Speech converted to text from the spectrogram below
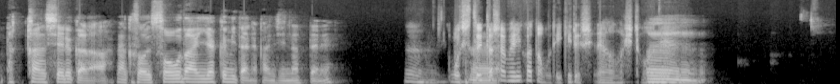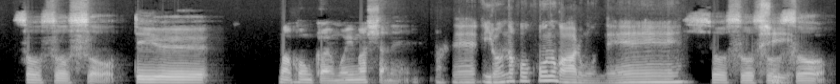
ん、達観してるから、なんかそういう相談役みたいな感じになってね。うん。落ち着いたうん。喋り方もできるしね、あの人うはね。ん。そうそうそう。っていう、まあ今回思いましたね。まあね、いろんな方法のがあるもんね。そうそうそうし、そ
